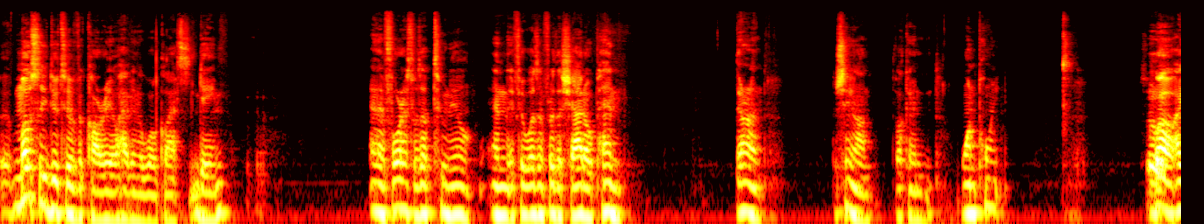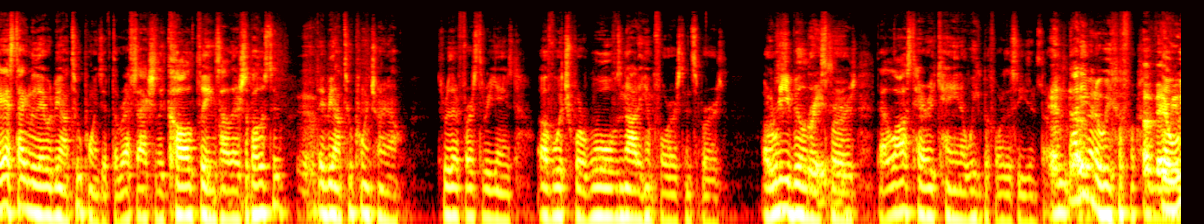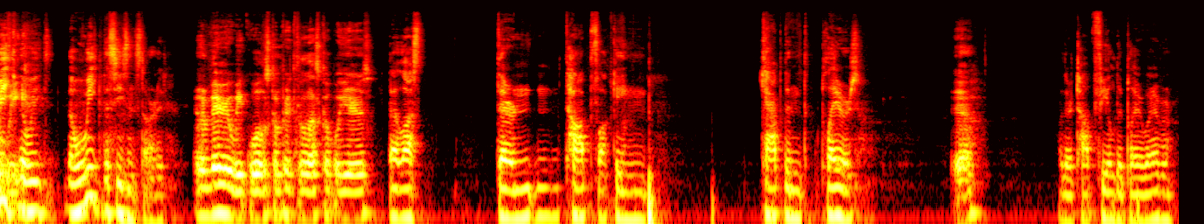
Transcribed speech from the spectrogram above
Uh, mostly due to Vicario having a world class game. And then Forest was up 2 0. And if it wasn't for the shadow pen, they're on. They're sitting on fucking one point. So Well, I guess technically they would be on two points if the refs actually called things how they're supposed to. yeah. They'd be on two points right now through their first three games, of which were Wolves, Nottingham Forest, and Spurs. A rebuilding crazy. Spurs that lost Harry Kane a week before the season started. And, Not uh, even a week before. a the week, weak- the week, the week the season started. and a very weak Wolves compared to the last couple of years. That lost their top fucking captain players Yeah. Or their top fielded player, whatever,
